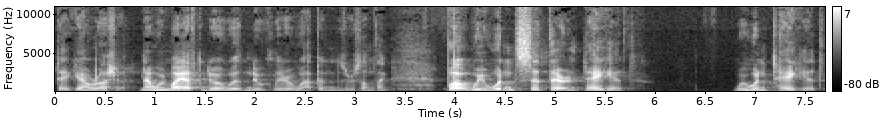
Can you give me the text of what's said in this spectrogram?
take out Russia. Now, we might have to do it with nuclear weapons or something, but we wouldn't sit there and take it. We wouldn't take it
